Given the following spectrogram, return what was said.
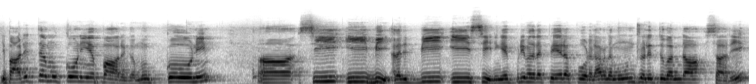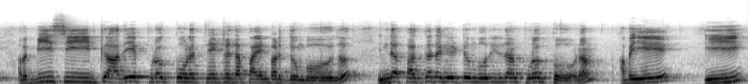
இப்போ அடுத்த முக்கோணியை பாருங்க. முக்கோணி சிஇபி அல்லது பிஇசி நீங்க எப்படி அதில் பேரை போடலாம்? அந்த மூன்று எழுத்து வந்தா சரி. அப்ப பிசிஇக்கு அதே புறக்கோண தேற்றத்தை பயன்படுத்தும் போது இந்த பக்கத்தை நீட்டும் போது இதுதான் புறக்கோணம். அப்ப ஏஇசி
